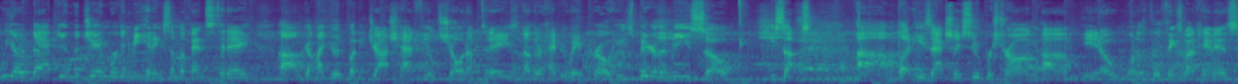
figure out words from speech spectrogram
we are back in the gym. We're gonna be hitting some events today. Um, got my good buddy Josh Hatfield showing up today. He's another heavyweight pro. He's bigger than me, so he sucks. Um, but he's actually super strong. Um, you know, one of the cool things about him is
